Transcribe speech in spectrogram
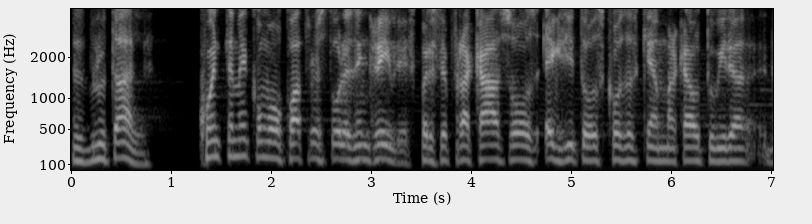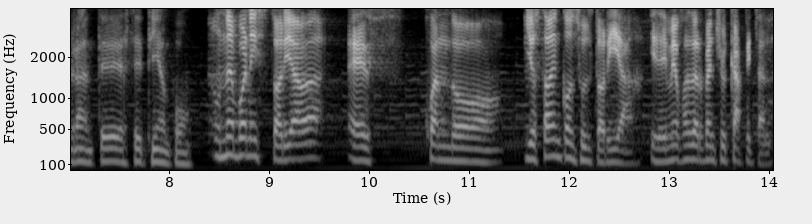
es brutal. Cuénteme como cuatro historias increíbles, puede ser fracasos, éxitos, cosas que han marcado tu vida durante este tiempo. Una buena historia es cuando yo estaba en consultoría y de ahí me fue a hacer Venture Capital.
